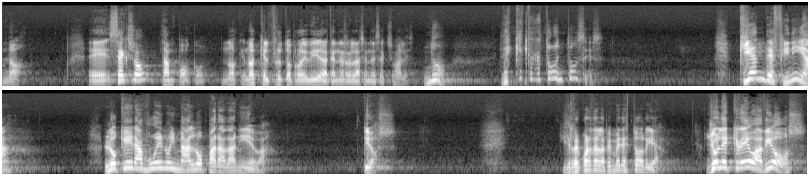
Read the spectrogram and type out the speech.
No. Eh, ¿Sexo? Tampoco. No, no es que el fruto prohibido era tener relaciones sexuales. No. ¿De qué trató entonces? ¿Quién definía lo que era bueno y malo para Adán y Eva? Dios. Y recuerda la primera historia. Yo le creo a Dios,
